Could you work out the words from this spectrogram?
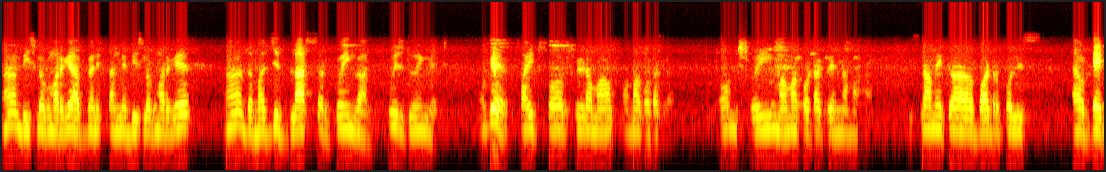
हाँ बीस लोग मर गए अफ़गानिस्तान में बीस लोग मर गए हाँ द मस्जिद blast are going on who is doing it okay fight for freedom of हमा photograph om shri mama kotagra namaha islamic uh, border police have dead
